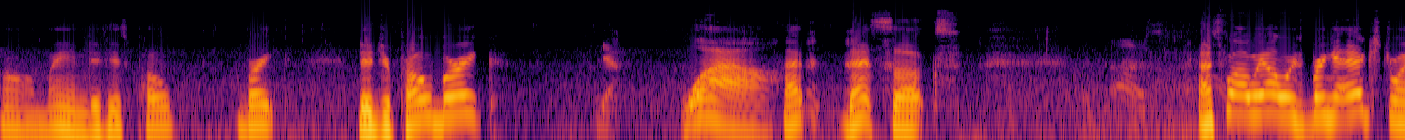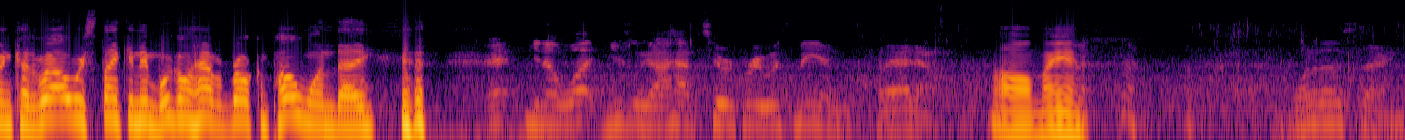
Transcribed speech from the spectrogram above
Oh man, did his pole break? Did your pole break? Yeah. Wow, that that sucks. Nice. That's why we always bring an extra one because we're always thinking that we're gonna have a broken pole one day. And you know what? Usually I have two or three with me and that out. oh man, One of those things.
